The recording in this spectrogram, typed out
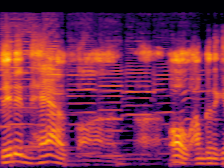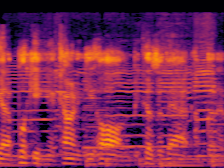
They didn't have uh, uh, oh I'm gonna get a booking at Carnegie Hall and because of that I'm gonna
